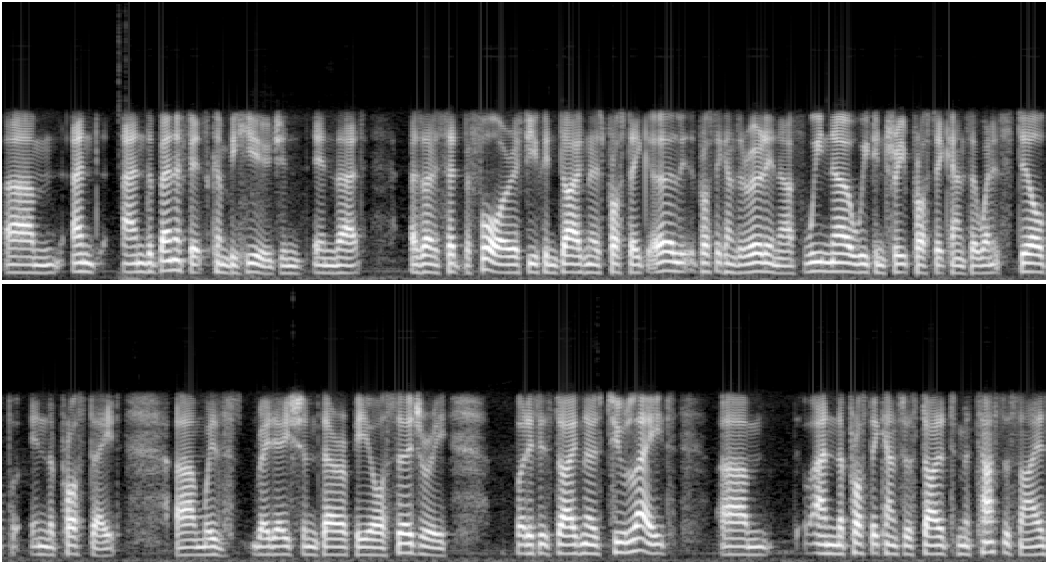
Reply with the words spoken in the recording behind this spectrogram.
Um, and and the benefits can be huge in in that, as I said before, if you can diagnose prostate early, prostate cancer early enough, we know we can treat prostate cancer when it's still in the prostate um, with radiation therapy or surgery. But if it's diagnosed too late, um, and the prostate cancer has started to metastasize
